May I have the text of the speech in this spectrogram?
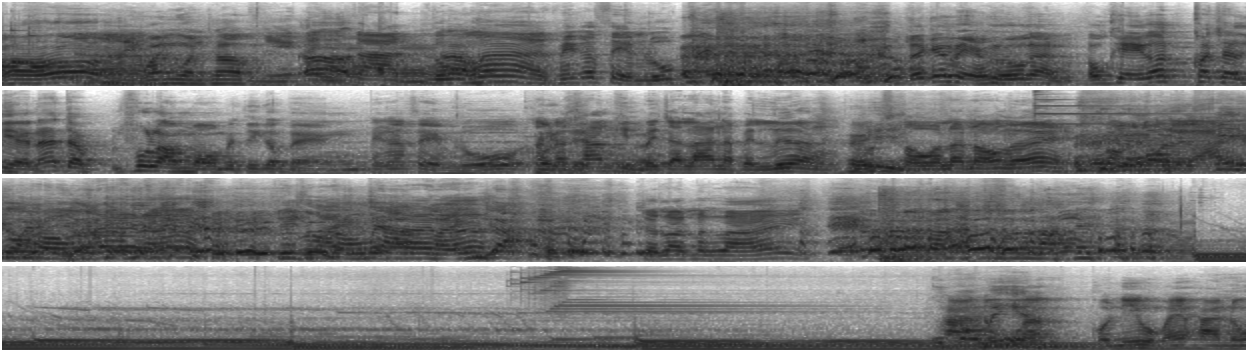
อ๋อ เด็กวันนวลชอบอย่างนี้ ไอ้ตาดรู้มาก เพชรเกษมรู้แล้วก็เบมรู้กัน โอเคก็ข้อเฉลี่ยน่าจะพวกเรามองเป็นติดกับแบงค์ เพชรเกษมรู้แต่กระข้ามถิ่นไปจารันอะเป็นเรื่องโตแล้วน้องเอ้ยเลยร้ายที่สู้น้องไม่ได้นะที่สู้น้องไม่ได้นะจารันมันร้ายกูมองไม่เห็นคนนี้ผมให้พานุ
